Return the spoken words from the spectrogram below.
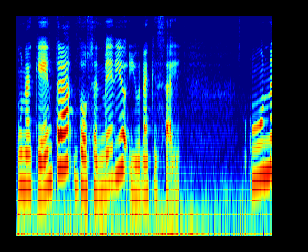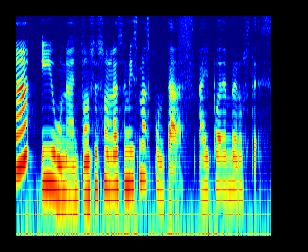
Una que entra, dos en medio y una que sale una y una entonces son las mismas puntadas ahí pueden ver ustedes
